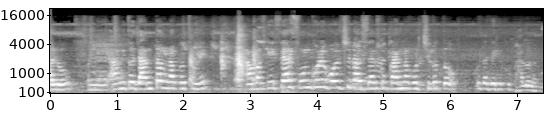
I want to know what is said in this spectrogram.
ভালো। মানে আমি তো জানতাম না প্রথমে। আমাকে স্যার ফোন করে বলছিল আর স্যার খুব কান্না করছিল তো ওটা দেখে খুব ভালো লাগল।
